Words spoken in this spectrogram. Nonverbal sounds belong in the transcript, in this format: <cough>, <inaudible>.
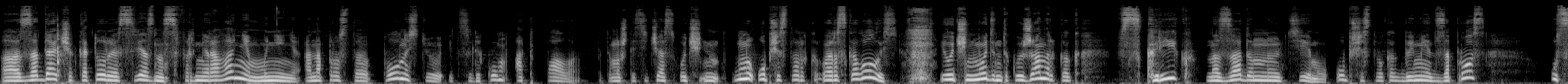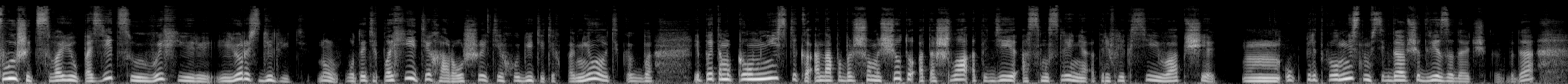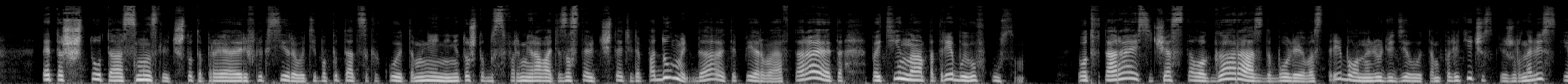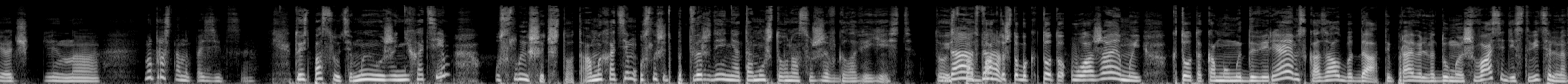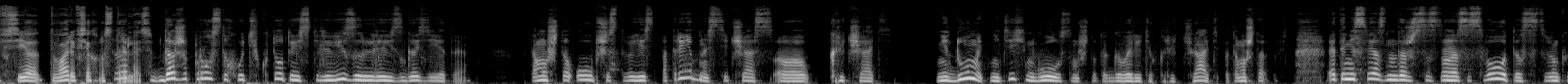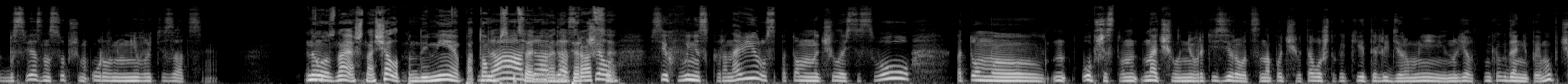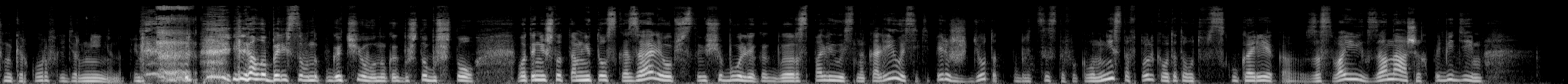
А, задача, которая связана с формированием мнения, она просто полностью и целиком отпала. Потому что сейчас очень, ну, общество раскололось, и очень моден такой жанр, как вскрик на заданную тему. Общество как бы имеет запрос услышать свою позицию в эфире, ее разделить. Ну, вот эти плохие, те хорошие, тех убить, этих помиловать, как бы. И поэтому колумнистика, она по большому счету отошла от идеи осмысления, от рефлексии вообще перед колумнистом всегда вообще две задачи, как бы, да, это что-то осмыслить, что-то прорефлексировать и попытаться какое-то мнение не то чтобы сформировать, а заставить читателя подумать, да, это первое. А вторая – это пойти на потребу его вкусом. Вот вторая сейчас стала гораздо более востребована. Люди делают там политические, журналистские очки на ну, просто на позиции. То есть, по сути, мы уже не хотим услышать что-то, а мы хотим услышать подтверждение тому, что у нас уже в голове есть. То есть, да, по да. факту, чтобы кто-то уважаемый, кто-то, кому мы доверяем, сказал бы, да, ты правильно думаешь, Вася, действительно, все твари всех расстрелять. Да, даже просто хоть кто-то из телевизора или из газеты. Потому что у общества есть потребность сейчас э, кричать, не думать, не тихим голосом что-то говорить, а кричать, потому что это не связано даже со, со СВО, это как бы связано с общим уровнем невротизации. Ну, знаешь, сначала пандемия, потом да, специальная да, военная да, операция. Сначала всех вынес коронавирус, потом началась СВО, потом э, общество начало невротизироваться на почве того, что какие-то лидеры мнений, ну, я вот никогда не пойму, почему Киркоров лидер мнения, например, <laughs> или Алла Борисовна Пугачева, ну, как бы, чтобы что. Вот они что-то там не то сказали, общество еще более, как бы, распалилось, накалилось, и теперь ждет от публицистов и колумнистов только вот это вот скукарека. За своих, за наших победим.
